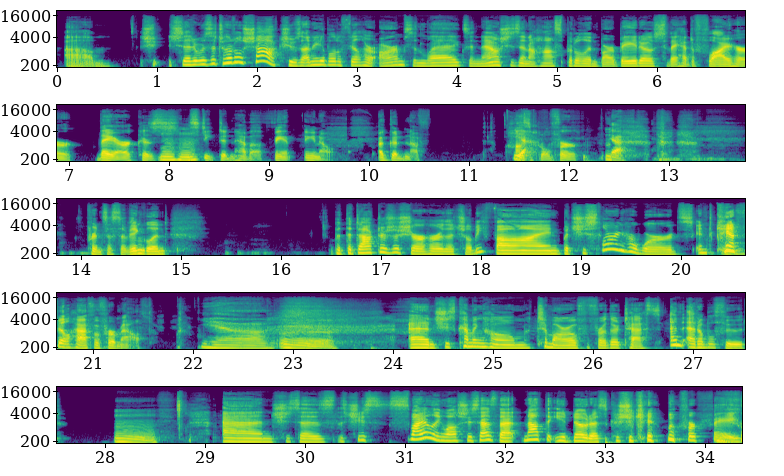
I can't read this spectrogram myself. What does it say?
Um, she, she said it was a total shock. She was unable to feel her arms and legs, and now she's in a hospital in Barbados, so they had to fly her there because Mhm. Mustique didn't have a fan, you know, a good enough Yeah. hospital for Yeah. Princess of England. But the doctors assure her that she'll be fine, but she's slurring her words and can't Mm. feel half of her mouth. Yeah. Ugh. And she's coming home tomorrow for further tests and edible food. Mm. And she says that she's smiling while she says that. Not that you'd notice because she can't move her face.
